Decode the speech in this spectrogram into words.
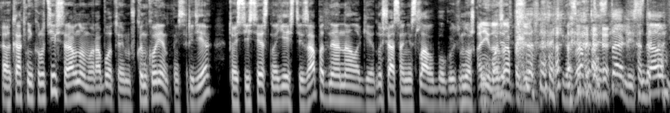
э, как ни крути, все равно мы работаем в конкурентной среде. То есть, естественно, есть и западные аналоги. Ну, сейчас они, слава богу, немножко Они на уходят. Западе. Они на Западе. Остались там.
